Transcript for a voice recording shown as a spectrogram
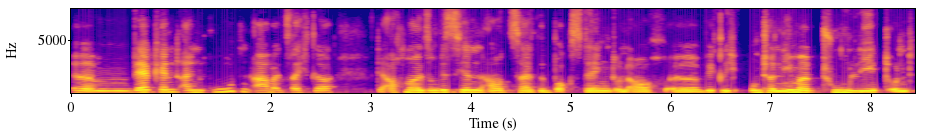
Ähm, wer kennt einen guten Arbeitsrechtler, der auch mal so ein bisschen outside the box denkt und auch äh, wirklich Unternehmertum lebt und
